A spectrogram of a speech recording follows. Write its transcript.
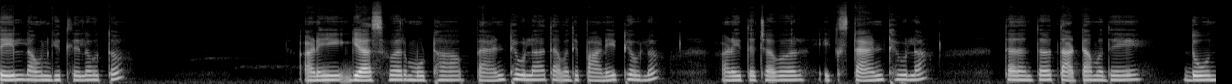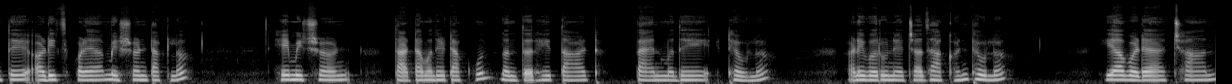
तेल लावून घेतलेलं होतं आणि गॅसवर मोठा पॅन ठेवला त्यामध्ये पाणी ठेवलं आणि त्याच्यावर एक स्टँड ठेवला. त्यानंतर ताटामध्ये दोन ते अडीच पळ्या मिश्रण टाकलं. हे मिश्रण ताटामध्ये टाकून नंतर हे ताट पॅनमध्ये ठेवलं. आणि वरून याच्या झाकण ठेवलं. या वड्या छान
